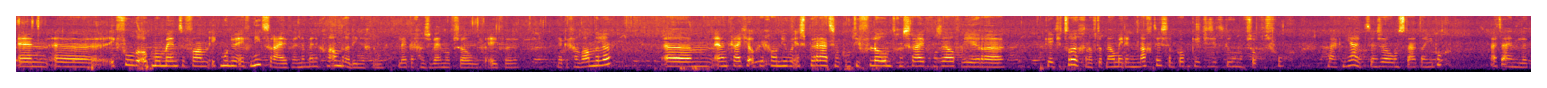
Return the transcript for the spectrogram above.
En uh, ik voelde ook momenten van, ik moet nu even niet schrijven. En dan ben ik gewoon andere dingen gaan doen. Lekker gaan zwemmen of zo, of even lekker gaan wandelen. Um, en dan krijg je ook weer gewoon nieuwe inspiratie. Dan komt die flow om te gaan schrijven vanzelf weer uh, een keertje terug. En of dat nou midden in de nacht is, heb ik ook een keertje zitten doen. Of s ochtends vroeg. Maakt niet uit. En zo ontstaat dan je boek. Uiteindelijk.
